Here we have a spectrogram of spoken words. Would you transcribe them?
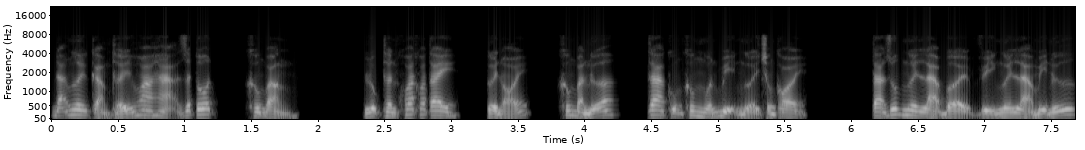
đã ngươi cảm thấy hoa hạ rất tốt, không bằng. Lục thần khoát khoát tay, cười nói, không bằng nữa, ta cũng không muốn bị người trông coi. Ta giúp ngươi là bởi vì ngươi là mỹ nữ,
